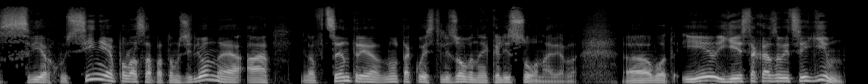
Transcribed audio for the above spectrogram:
сверху синяя полоса, потом зеленая, а в центре, ну, такое стилизованное колесо, наверное. Э, вот. И есть, оказывается, и гимн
